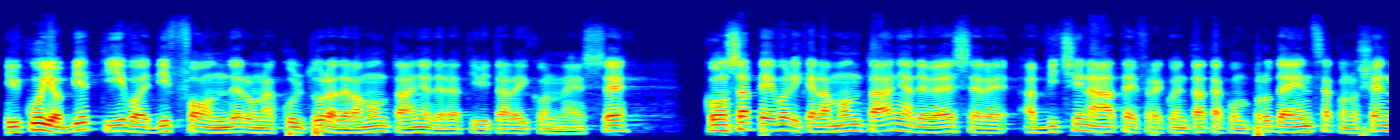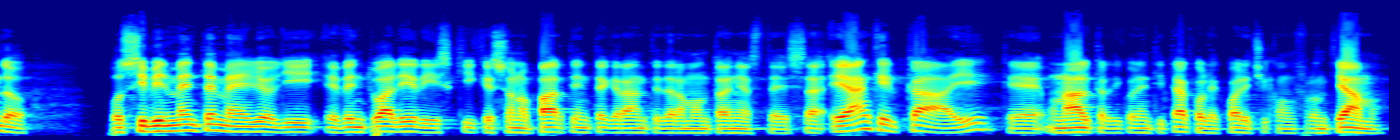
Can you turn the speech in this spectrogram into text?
il cui obiettivo è diffondere una cultura della montagna e delle attività lei connesse, consapevoli che la montagna deve essere avvicinata e frequentata con prudenza, conoscendo possibilmente meglio gli eventuali rischi che sono parte integrante della montagna stessa. E anche il CAI, che è un'altra di quelle entità con le quali ci confrontiamo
